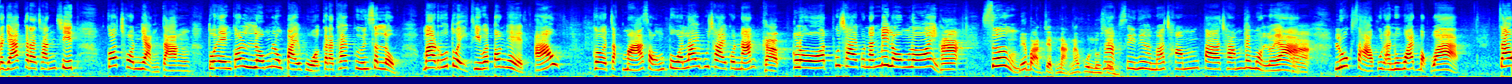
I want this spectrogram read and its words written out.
ระยะกระชั้นชิด ก็ชนอย่างจัง ตัวเองก็ล้มลงไปหัวกระแทกพื้นสลบ มารู้ตัวอีกทีว่าต้นเหตุ เอ้าเกิดจากหมาสองตัวไล่ผู้ชายคนนั้น ครับ โกรธผู้ชายคนนั้นไม่ลงเลย ฮะ ซึ่งนี่บาดเจ็บหนักนะคุณดูหสินักสิเนี่ยมาช้ำตาช้ำไปหมดเลยอะฮะลูกสาวคุณอนุวัฒน์บอกว่าเจ้า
